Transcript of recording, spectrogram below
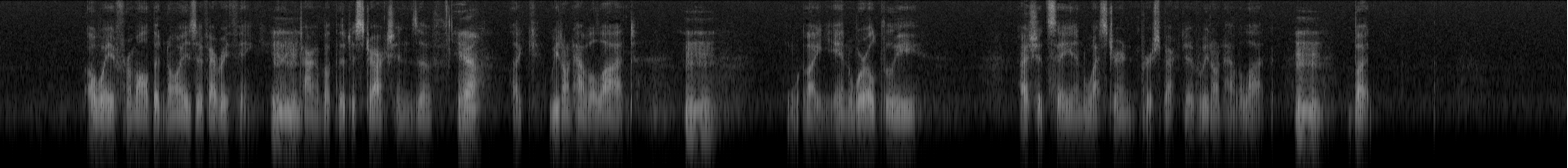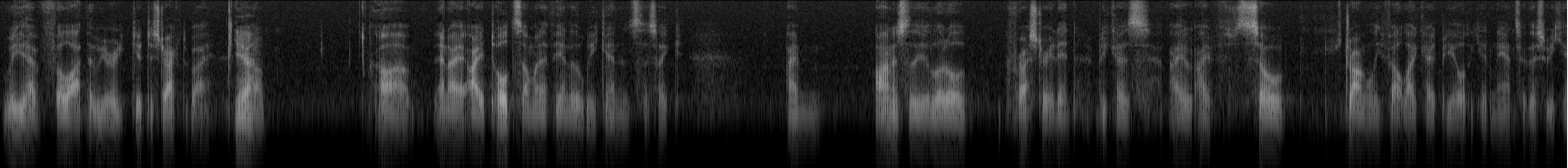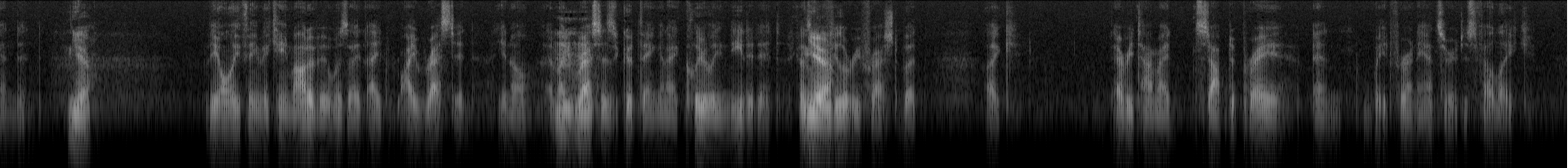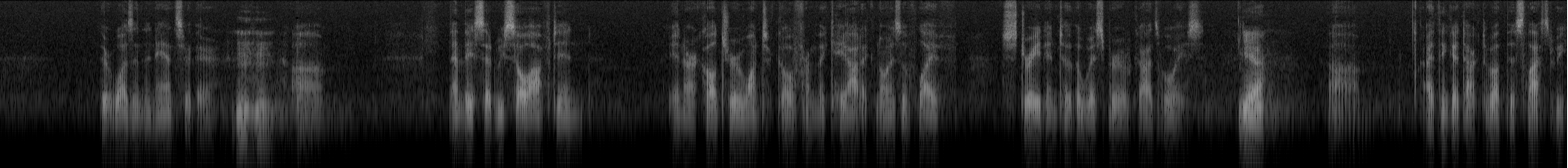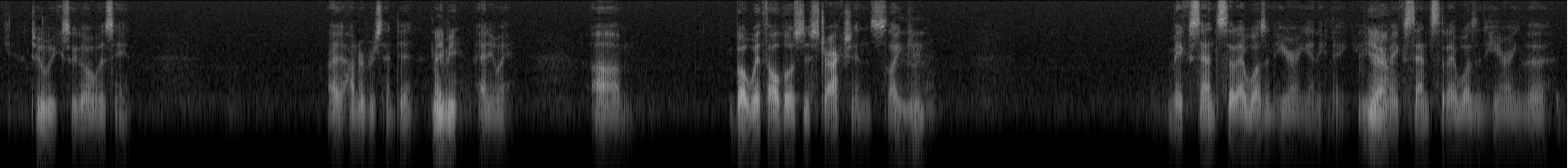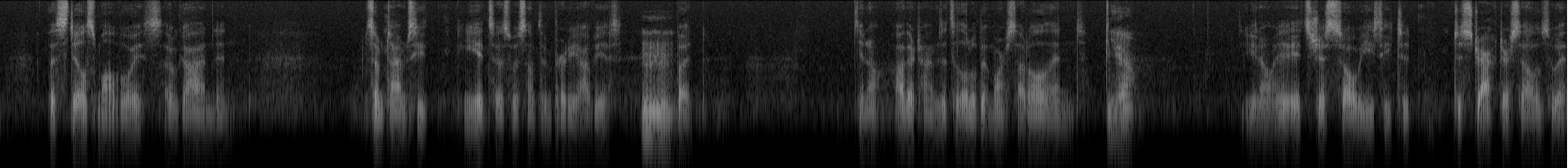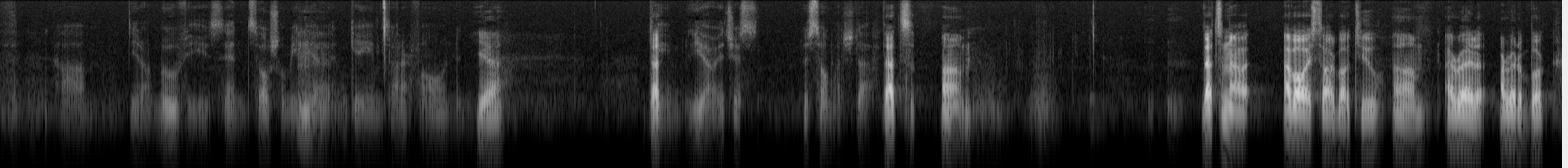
away from all the noise of everything. You know, you're Mhm. talking about the distractions of Yeah. like we don't have a lot, Mm-hmm. like in worldly, I should say, in Western perspective, we don't have a lot, Mm-hmm. but we have a lot that we get distracted by. Yeah. You know? um, and I, I told someone at the end of the weekend, it's just like, I'm honestly a little frustrated because I, I've so strongly felt like I'd be able to get an answer this weekend. And Yeah. the only thing that came out of it was I, I, I rested, you know, and like Mhm. rest is a good thing. And I clearly needed it because Yeah. I feel refreshed. But like every time I'd stop to pray and wait for an answer, it just felt like there wasn't an answer there. Mm-hmm. Um, and they said we so often in our culture want to go from the chaotic noise of life straight into the whisper of God's voice. Yeah. Um, I think I talked about this last week, two weeks ago with Zane. I 100% did. Maybe. Anyway. Um, but with all those distractions, like, Mhm. makes sense that I wasn't hearing anything. You know, Yeah. it makes sense that I wasn't hearing the the still small voice of God and sometimes he he hits us with something pretty obvious, Mm-hmm. but you know, other times it's a little bit more subtle and Yeah. you know, it, it's just so easy to distract ourselves with um, you know, movies and social media Mhm. and games on our phone and Yeah. That- game, you know, it's just there's so much stuff. That's um. That's something I- I've always thought about too. Um, I read I read a book.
